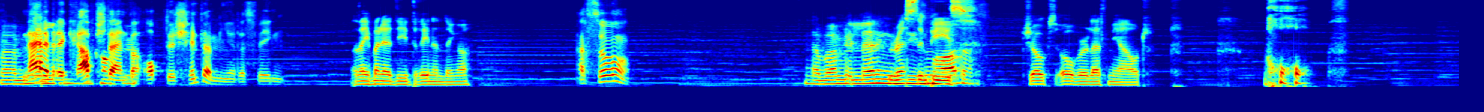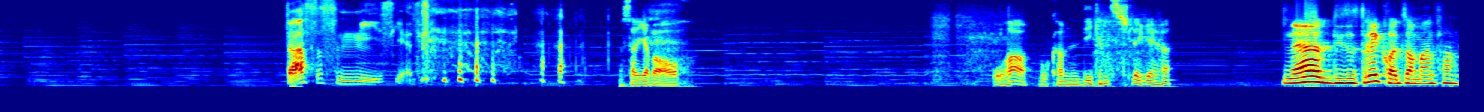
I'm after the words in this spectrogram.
Nein, aber der Grabstein war optisch hinter mir, deswegen. Also ich meine die drehenden Dinger. Ach so. Ja, bei mir Letting Rest in peace. Ort- Jokes over, let me out. Oh, Das ist mies jetzt. das hatte ich aber auch. Oha, wo kamen denn die ganzen Schläge her? Naja, dieses Drehkreuz am Anfang.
